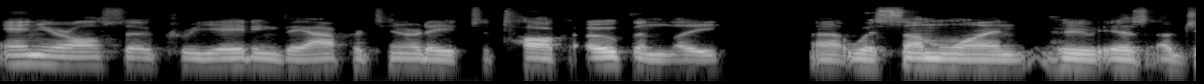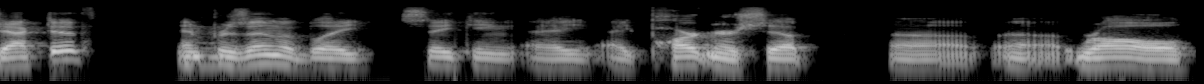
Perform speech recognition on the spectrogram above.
and you're also creating the opportunity to talk openly uh, with someone who is objective and mm-hmm. presumably seeking a, a partnership uh, uh, role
